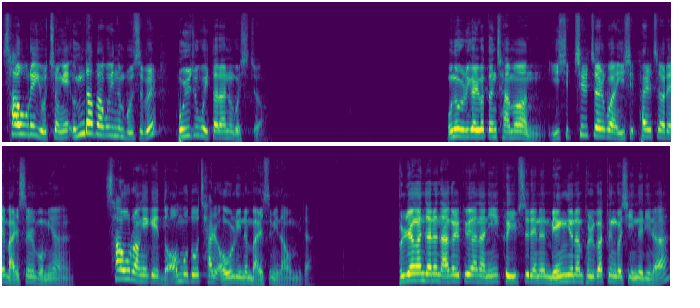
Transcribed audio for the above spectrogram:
사울의 요청에 응답하고 있는 모습을 보여주고 있다라는 것이죠. 오늘 우리가 읽었던 잠언 27절과 28절의 말씀을 보면 사울 왕에게 너무도 잘 어울리는 말씀이 나옵니다. 불량한 자는 악을 꾀하나니 그 입술에는 맹렬한 불 같은 것이 있느니라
